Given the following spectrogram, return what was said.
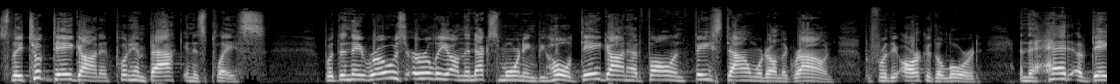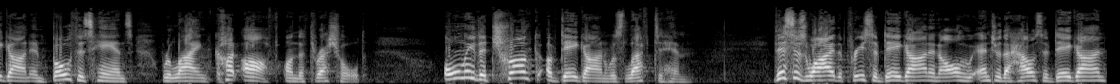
So they took Dagon and put him back in his place. But then they rose early on the next morning. Behold, Dagon had fallen face downward on the ground before the ark of the Lord, and the head of Dagon and both his hands were lying cut off on the threshold. Only the trunk of Dagon was left to him. This is why the priests of Dagon and all who enter the house of Dagon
